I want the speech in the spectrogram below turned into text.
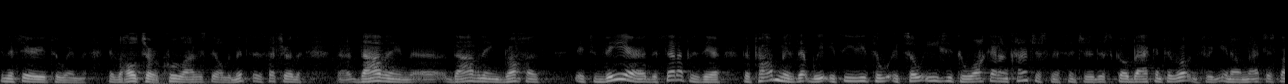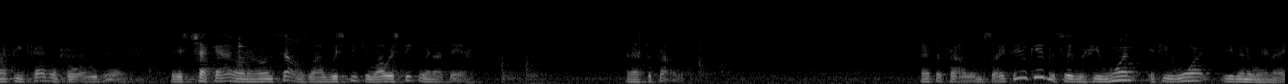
in this area to win. There's the whole Torah cool, obviously, all the mitzvahs, etc. The uh, davening, uh, davening, brachas. It's there. The setup is there. The problem is that we, it's easy to, it's so easy to walk out on consciousness and to just go back into rote and you know, not just not be present for what we're doing. We just check out on our own selves while we're speaking. While we're speaking, we're not there, and that's the problem. That's a problem. So I say, okay, but so if you want, if you want, you're going to win. I,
